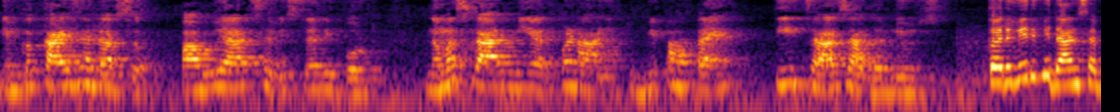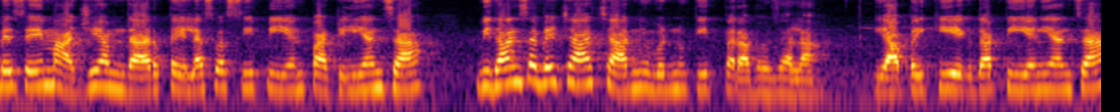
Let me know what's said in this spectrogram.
नेमकं काय झालं असं पाहूयात सविस्तर रिपोर्ट. नमस्कार मी अर्पणा आणि तुम्ही पाहताय तीचा जागर न्यूज. करवीर विधानसभेचे माजी आमदार कैलासवासी पी एन पाटील यांचा विधानसभेच्या चार निवडणुकीत पराभव झाला. यापैकी एकदा पी एन यांचा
